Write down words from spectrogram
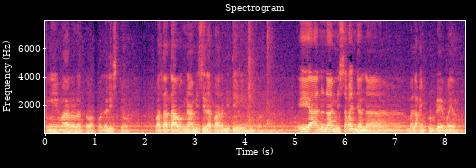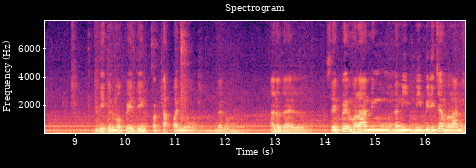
Ngayong araw na to, pag alis nyo, patatawag namin sila para mitingin dito. I-ano namin sa kanya na malaking problema yun. Hindi ko naman pwedeng pagtakpan yung ganong ano dahil siyempre maraming namibili dyan, maraming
